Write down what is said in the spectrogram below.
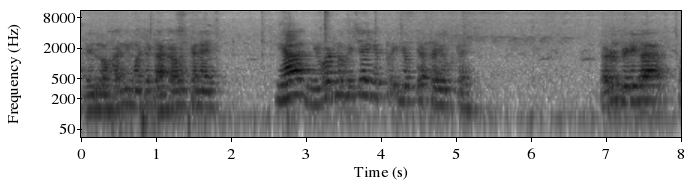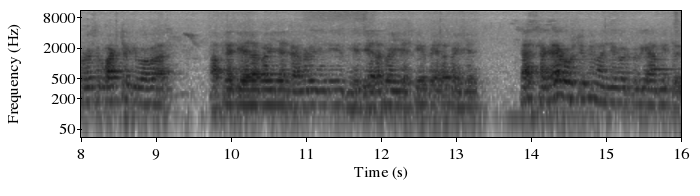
आणि लोकांनी माझं टाकावं का नाही ह्या निवडणुकीच्या युक्त- युक्त्या प्रयुक्त आहेत. तरुण पिढीला थोडस वाटतं की बाबा आपल्या द्यायला पाहिजे रामराजांनी हे द्यायला पाहिजे ते द्यायला पाहिजे. ह्या सगळ्या गोष्टी मी मान्य करतो की आम्ही तर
